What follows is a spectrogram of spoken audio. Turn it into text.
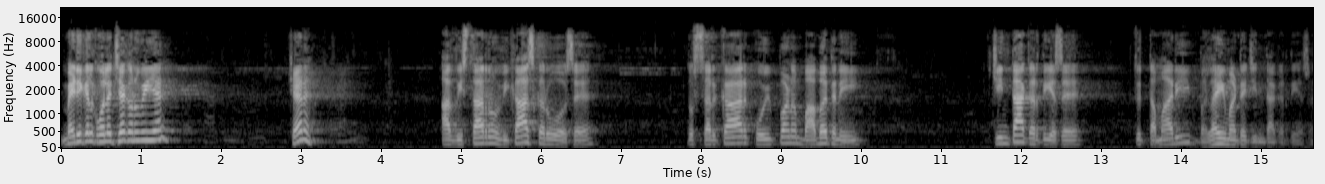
મેડિકલ કોલેજ છે કનુભાઈ છે ને? આ વિસ્તારનો વિકાસ કરવો હશે તો સરકાર કોઈ પણ બાબતની ચિંતા કરતી હશે તો તમારી ભલાઈ માટે ચિંતા કરતી હશે.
